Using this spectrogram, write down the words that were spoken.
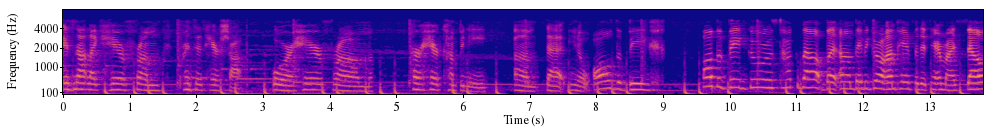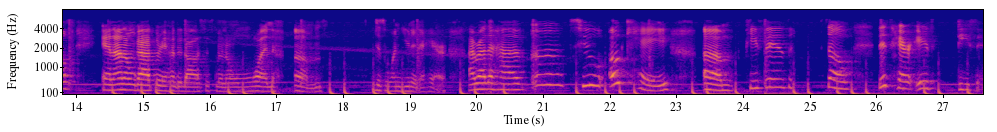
is not like hair from Princess Hair Shop or hair from her hair company um, that you know all the big all the big gurus talk about but um, baby girl i'm paying for this hair myself and i don't got $300 to spend on one um, just one unit of hair. I'd rather have uh, two okay um, pieces. So this hair is decent.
